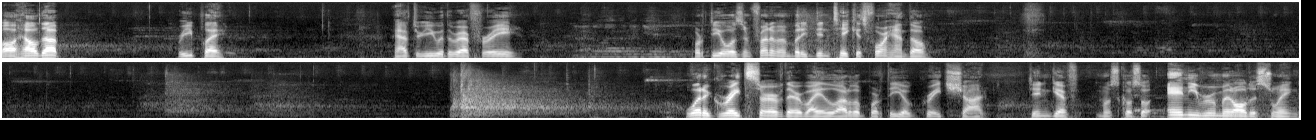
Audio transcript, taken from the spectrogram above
Ball held up. Replay. After you with the referee. Portillo was in front of him, but he didn't take his forehand, though. What a great serve there by Eduardo Portillo. Great shot. Didn't give Moscoso any room at all to swing.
